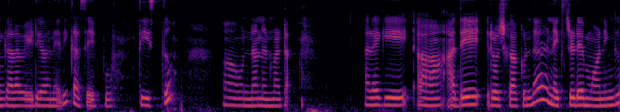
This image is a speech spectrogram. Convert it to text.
ఇంకా అలా వీడియో అనేది కాసేపు తీస్తూ ఉన్నానన్నమాట. అలాగే అదే రోజు కాకుండా నెక్స్ట్ డే మార్నింగ్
